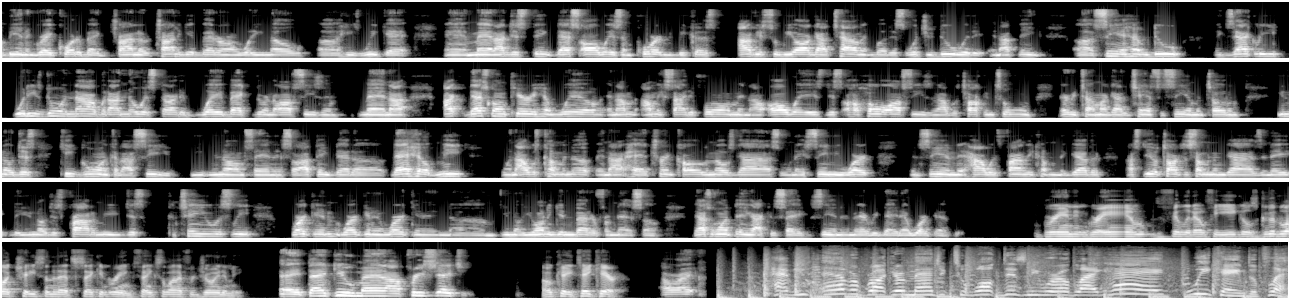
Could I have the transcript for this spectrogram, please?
being a great quarterback, trying to trying to get better on what he know uh, he's weak at. And man, I just think that's always important because obviously we all got talent, but it's what you do with it. And I think uh, seeing him do exactly what he's doing now, but I know it started way back during the offseason, man, I, I that's gonna carry him well, and I'm I'm excited for him. And I always this whole offseason I was talking to him every time I got a chance to see him and told him, you know, just keep going because I see you. you. You know what I'm saying? And so I think that uh that helped me when I was coming up and I had Trent Cole and those guys when they see me work and seeing how it's finally coming together. I still talk to some of them guys, and they, they you know, just proud of me, just continuously working, working, and working, and um, you know, you're only getting better from that. So that's one thing I can say, seeing them every day, that work ethic. Brandon Graham, the Philadelphia Eagles. Good luck chasing that second ring. Thanks a lot for joining me. Hey, thank you, man. I appreciate you. Okay, take care. All right. Have you ever brought your magic to Walt Disney World like, hey, we came to play?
